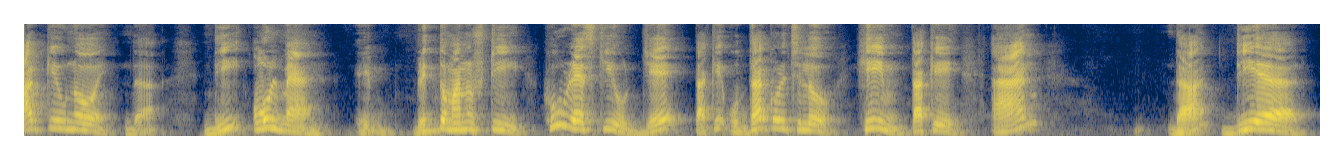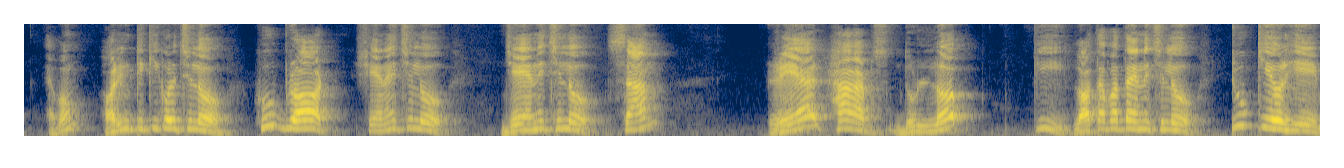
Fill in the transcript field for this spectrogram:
আর কেউ নয়। দ্য দি ওল্ড ম্যান এই বৃদ্ধ মানুষটি হু রেস্কিউড যে তাকে উদ্ধার করেছিল। হিম তাকে। অ্যান্ড দ্য ডিয়ার এবং হরিণটি কী করেছিল? হু ব্রড সে এনেছিল। যে এনেছিল? সাম রেয়ার হার্বস দুর্লভ কি? লতা পাতা এনেছিল। To cure him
